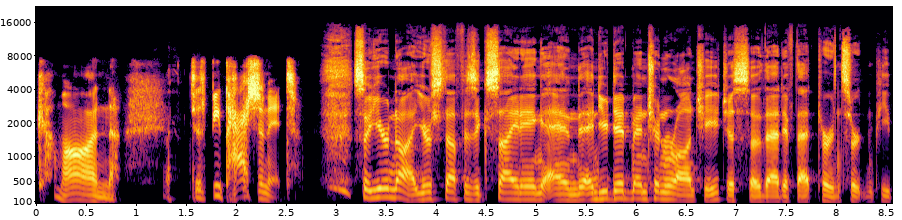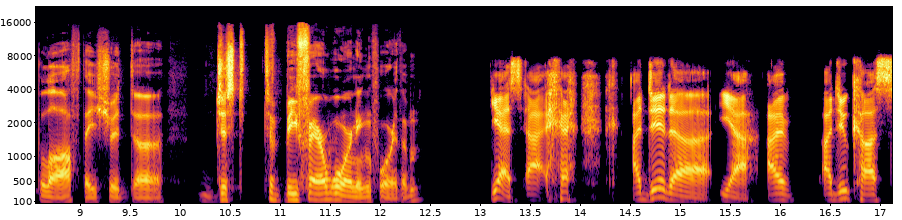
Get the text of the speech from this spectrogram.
come on, just be passionate. So you're not. Your stuff is exciting, and and you did mention raunchy, just so that if that turns certain people off, they should uh, just to be fair warning for them. Yes, I I did. Uh, yeah, I I do cuss.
